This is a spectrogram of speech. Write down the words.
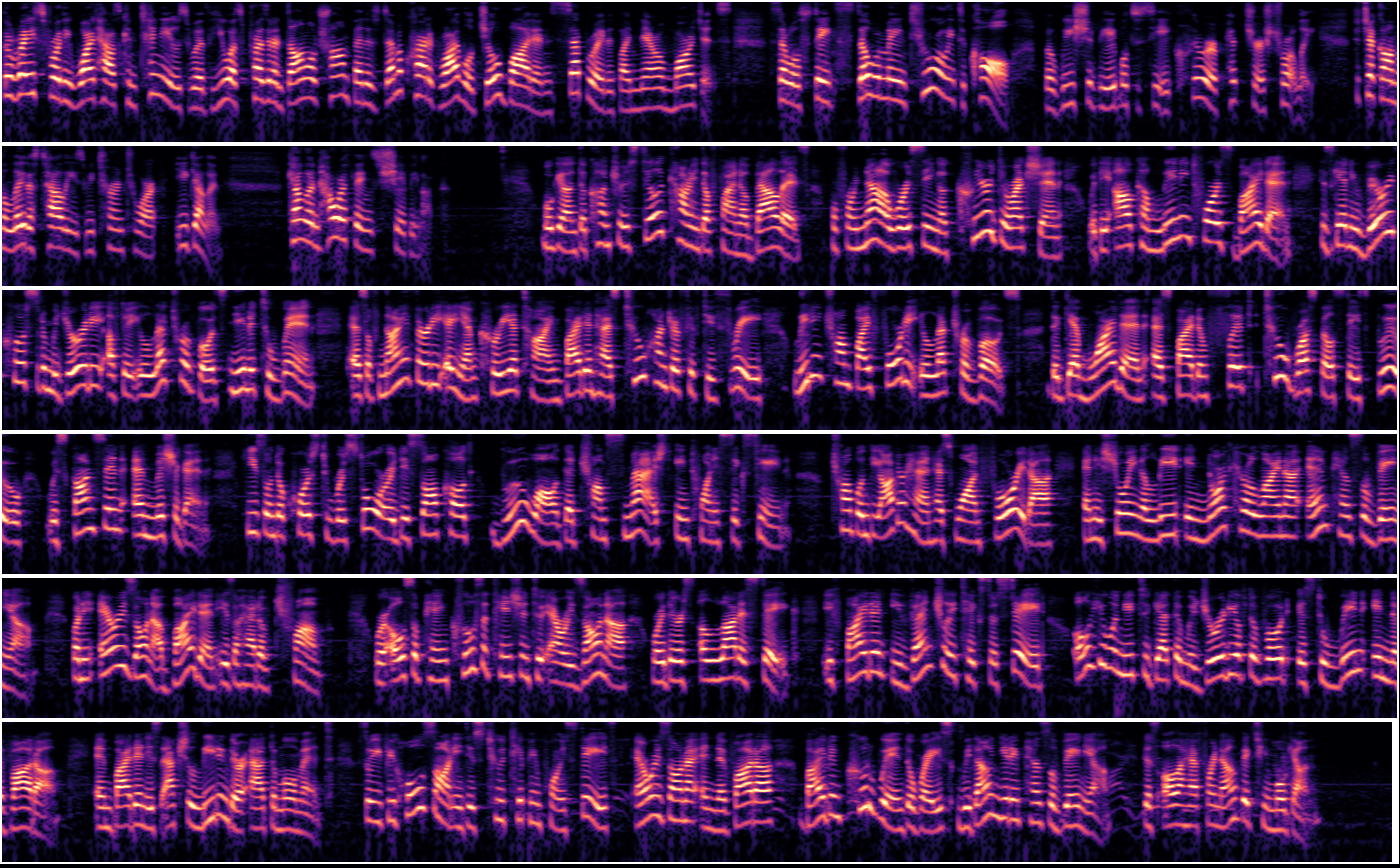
The race for the White House continues with U.S. President Donald Trump and his Democratic rival Joe Biden separated by narrow margins. Several states still remain too early to call, but we should be able to see a clearer picture shortly. To check on the latest tallies, we turn to our Lee Kyung-eun. Kyung-eun, how are things shaping up? Mok-yeon, the country is still counting the final ballots, but for now, we're seeing a clear direction with the outcome leaning towards Biden. He's getting very close to the majority of the electoral votes needed to win. As of 9:30 a.m. Korea time, Biden has 253, leading Trump by 40 electoral votes. The gap widened as Biden flipped two Rust Belt states blue, Wisconsin and Michigan. He's on the course to restore the so-called blue wall that Trump smashed in 2016. Trump, on the other hand, has won Florida and is showing a lead in North Carolina and Pennsylvania. But in Arizona, Biden is ahead of Trump. We're also paying close attention to Arizona, where there's a lot at stake. If Biden eventually takes the state, all he will need to get the majority of the vote is to win in Nevada. And Biden is actually leading there at the moment. So if he holds on in these two tipping point states, Arizona and Nevada, Biden could win the race without needing Pennsylvania. That's all I have for now. Back to you, Mok-yeon.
